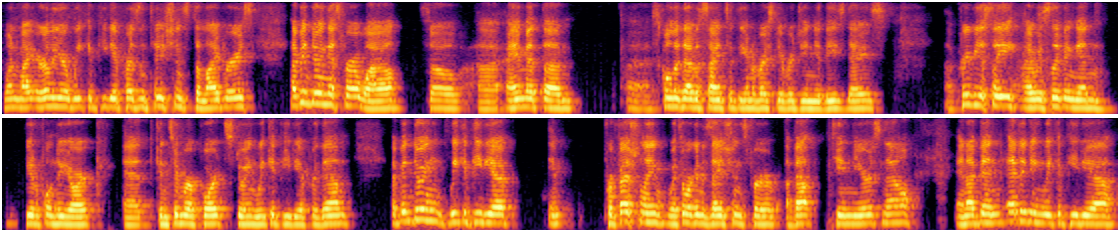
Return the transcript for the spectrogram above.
one of my earlier Wikipedia presentations to libraries. I've been doing this for a while. So uh, I am at the uh, School of Data Science at the University of Virginia these days. Uh, previously, I was living in beautiful New York at Consumer Reports doing Wikipedia for them. I've been doing Wikipedia in, professionally with organizations for about 10 years now. And I've been editing Wikipedia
